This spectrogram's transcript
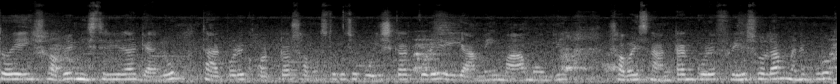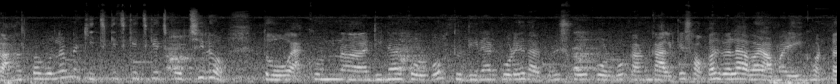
তো এই সবে মিস্ত্রিরা গেল, তারপরে ঘরটা সমস্ত কিছু পরিষ্কার করে এই আমি, মা মৌলি সবাই স্নান টান করে ফ্রেশ হলাম মানে পুরো গা হাত পা বললাম না কিচকিচ কিচকিচ করছিল। তো এখন ডিনার করব। তো ডিনার করে তারপরে শুয়ে পড়ব, কারণ কালকে সকালবেলা আবার আমার এই ঘরটা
